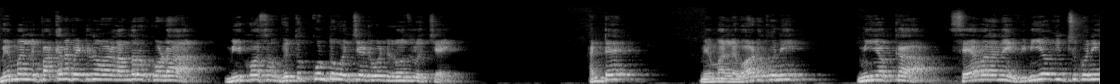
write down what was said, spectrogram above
మిమ్మల్ని పక్కన పెట్టిన వాళ్ళందరూ కూడా మీకోసం వెతుక్కుంటూ వచ్చేటువంటి రోజులు వచ్చాయి. అంటే మిమ్మల్ని వాడుకొని మీ యొక్క సేవలని వినియోగించుకొని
